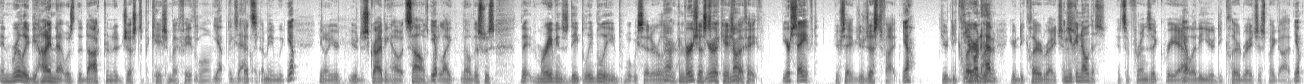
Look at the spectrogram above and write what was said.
And really, behind that was the doctrine of justification by faith alone. Yep, exactly. That's. I mean, we. Yep. You know, you're you're describing how it sounds, Yep. but like, no, this was the Moravians deeply believed what we said earlier. conversion. You're- Justification no. by faith. You're saved. You're saved. You're justified. Yeah, You're declared. You're going to heaven. You're declared righteous. and you can know this. It's a forensic reality. You're declared righteous by God. Yep.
